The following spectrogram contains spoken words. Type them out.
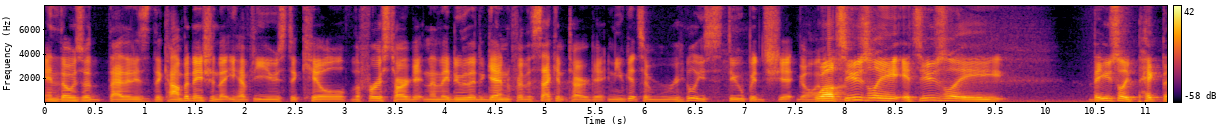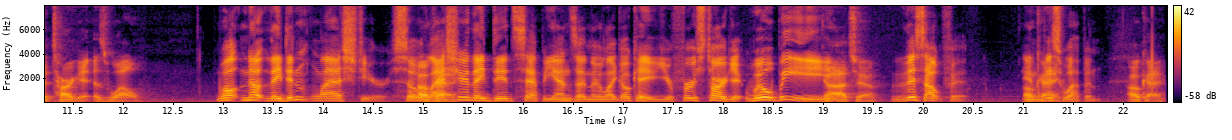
And those are that is the combination that you have to use to kill the first target, and then they do that again for the second target, and you get some really stupid shit going Well, on. it's usually it's usually they usually pick the target as well. well, no, they didn't last year. So Okay. last year they did Sapienza, and they're like, okay, your first target will be Gotcha. this outfit and Okay. this weapon. Okay. And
